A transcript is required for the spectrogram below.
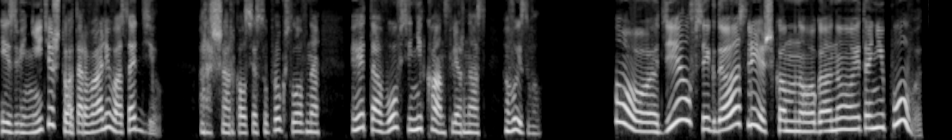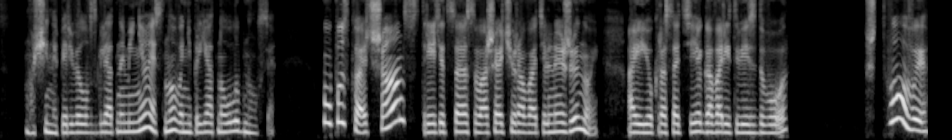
«Извините, что оторвали вас от дел», — расшаркался супруг, словно это вовсе не канцлер нас вызвал. «О, дел всегда слишком много, но это не повод». Мужчина перевел взгляд на меня и снова неприятно улыбнулся. «Упускать шанс встретиться с вашей очаровательной женой. О ее красоте говорит весь двор». «Что вы?»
